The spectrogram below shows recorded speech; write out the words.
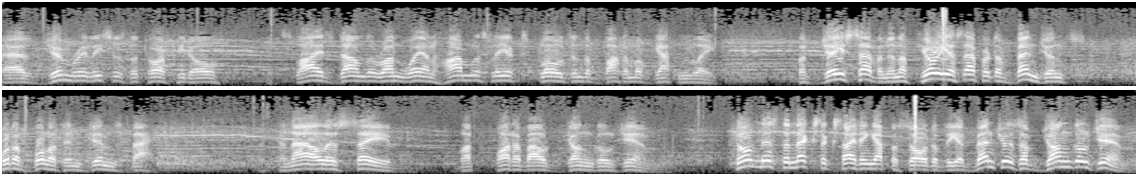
As Jim releases the torpedo, it slides down the runway and harmlessly explodes in the bottom of Gatun Lake. But J7, in a furious effort of vengeance, put a bullet in Jim's back. The canal is saved, but what about Jungle Jim? Don't miss the next exciting episode of The Adventures of Jungle Jim.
